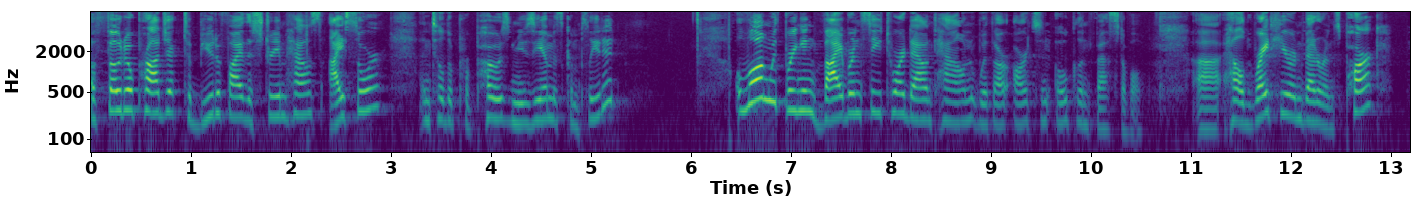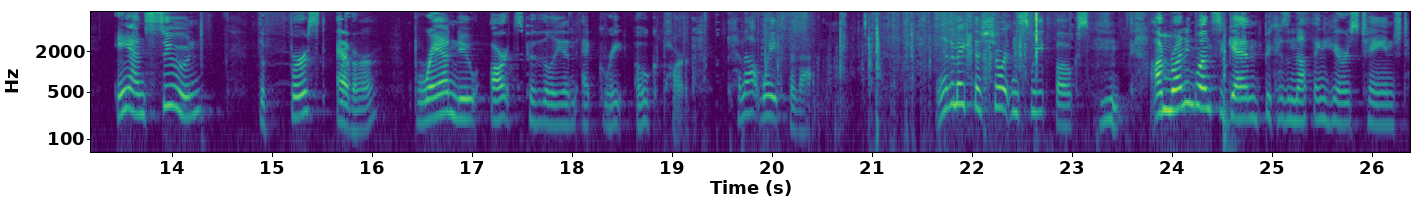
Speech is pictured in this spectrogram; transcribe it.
a photo project to beautify the Stream House eyesore until the proposed museum is completed, along with bringing vibrancy to our downtown with our Arts in Oakland Festival, uh, held right here in Veterans Park, and soon the first ever brand new arts pavilion at Great Oak Park. Cannot wait for that. I'm to make this short and sweet, folks. I'm running once again because nothing here has changed.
